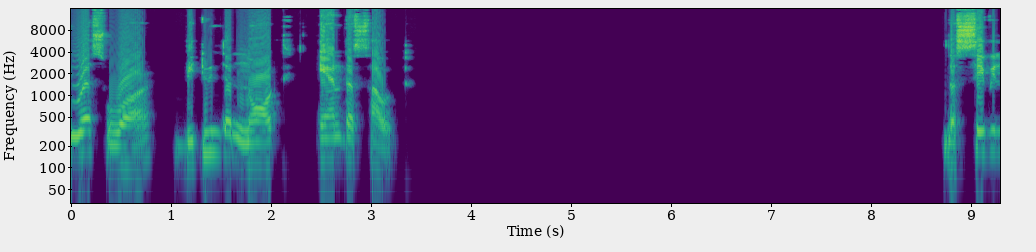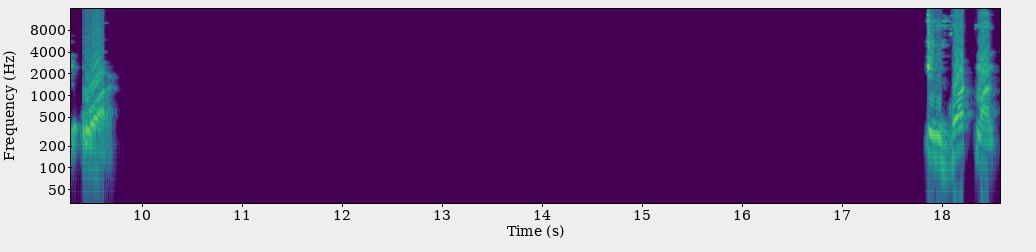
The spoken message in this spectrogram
US war between the North and the South. The Civil War. In what month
